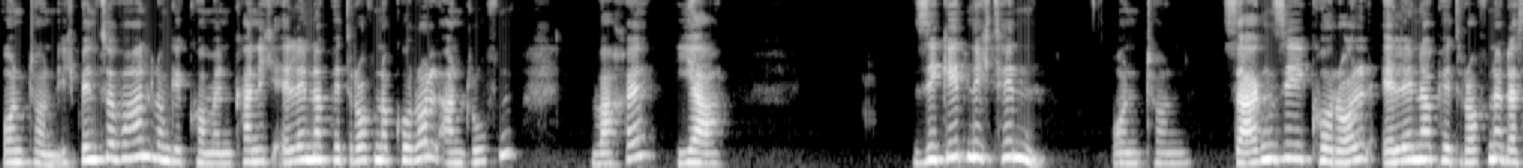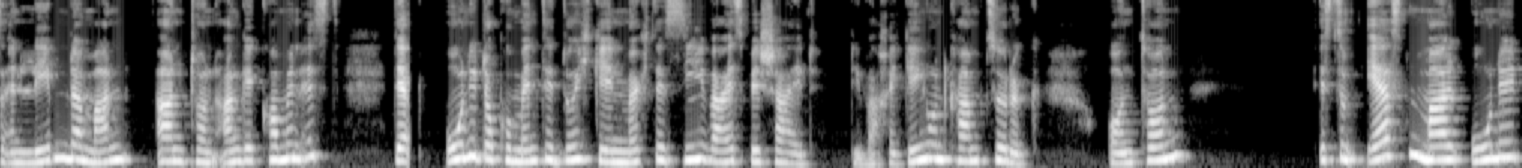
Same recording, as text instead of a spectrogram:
Anton, ich bin zur Verhandlung gekommen. Kann ich Elena Petrovna Koroll anrufen? Wache, ja. Sie geht nicht hin. Anton, sagen Sie Koroll Elena Petrovna, dass ein lebender Mann Anton angekommen ist, der ohne Dokumente durchgehen möchte. Sie weiß Bescheid. Die Wache ging und kam zurück. Anton ist zum ersten Mal ohne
